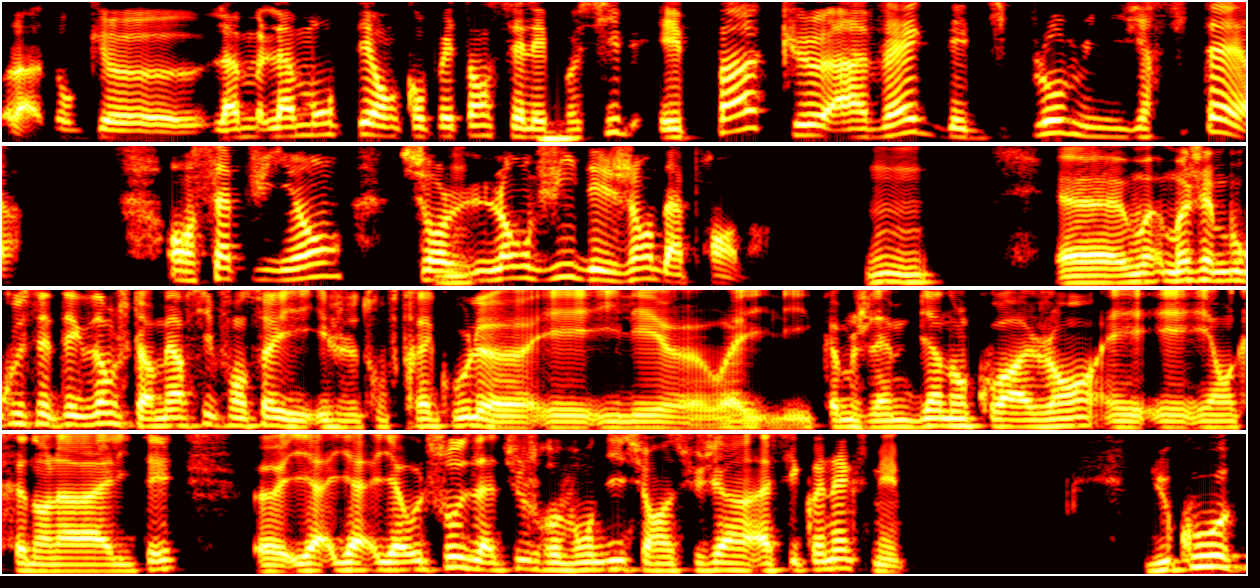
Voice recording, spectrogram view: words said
Voilà, donc euh, la, la, montée en compétences, elle est possible et pas que avec des diplômes universitaires, en s'appuyant sur mmh. l'envie des gens d'apprendre. Mmh. Euh, moi, moi j'aime beaucoup cet exemple. Je te remercie, François. je le trouve très cool euh, et il est, euh, ouais, il est, comme je l'aime, bien encourageant et, et, et, ancré dans la réalité. Il y a, y, a, y, a, autre chose là-dessus. Je rebondis sur un sujet assez connexe, mais du coup,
